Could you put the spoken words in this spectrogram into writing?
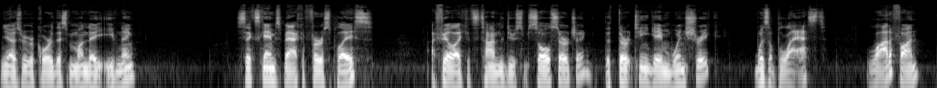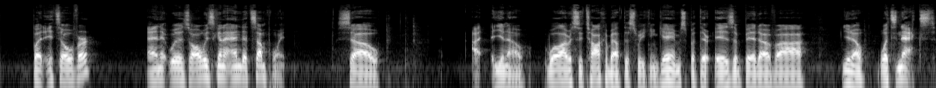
You know, as we record this Monday evening, six games back of first place. I feel like it's time to do some soul searching. The 13 game win streak was a blast a lot of fun, but it's over, and it was always going to end at some point. So, I you know we'll obviously talk about this week in games, but there is a bit of uh, you know what's next.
